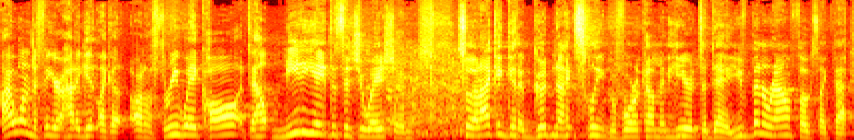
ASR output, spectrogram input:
I wanted to figure out how to get like a, on a three-way call to help mediate the situation so that I could get a good night's sleep before coming here today. You've been around folks like that.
